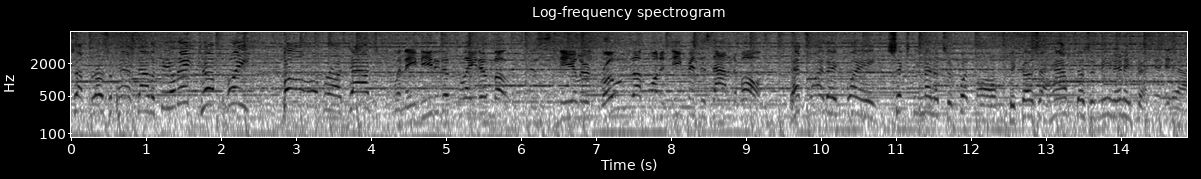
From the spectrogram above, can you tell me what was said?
Steps up, throws a pass down the field. Incomplete. Ball over on downs. When they needed a play the most, the Steelers rose up on the defensive side of the ball. That's why they play 60 minutes of football because a half doesn't mean anything. yeah.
